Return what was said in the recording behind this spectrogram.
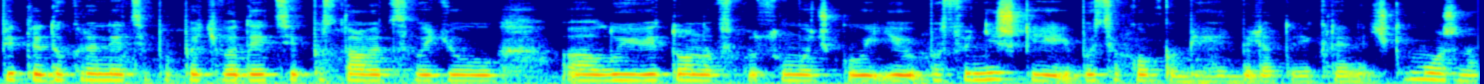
піти до криниці, попити водиці, поставити свою е, Луї Вітоновську сумочку і босоніжки, і босяком побігати біля тої кринички. Можна.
